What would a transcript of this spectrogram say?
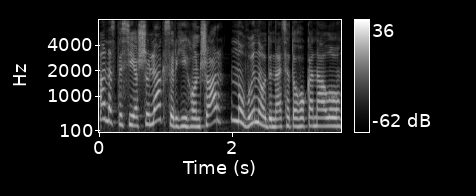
Анастасія Шуляк, Сергій Гончар. Новини 11 каналу.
